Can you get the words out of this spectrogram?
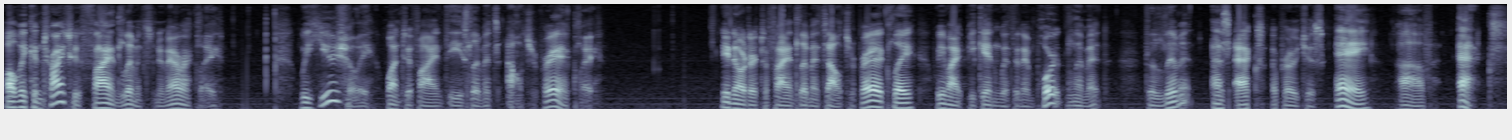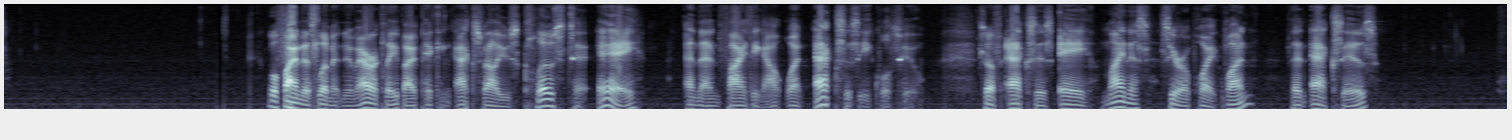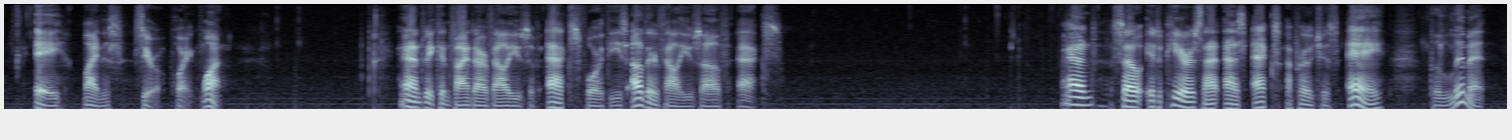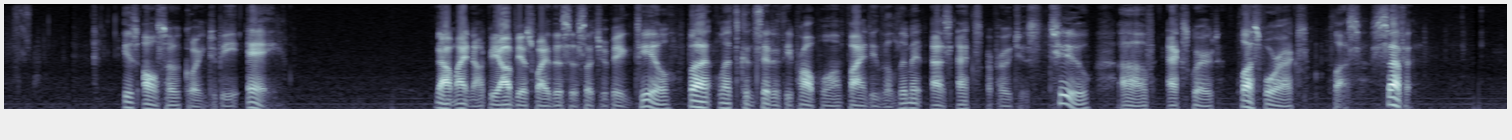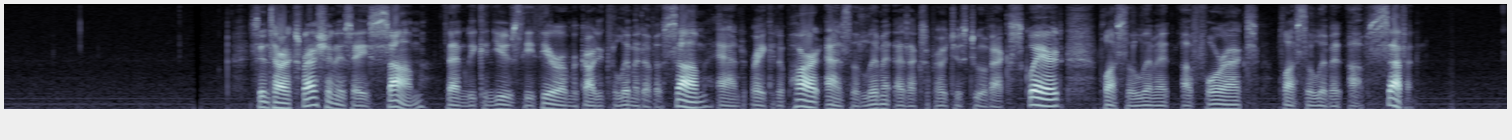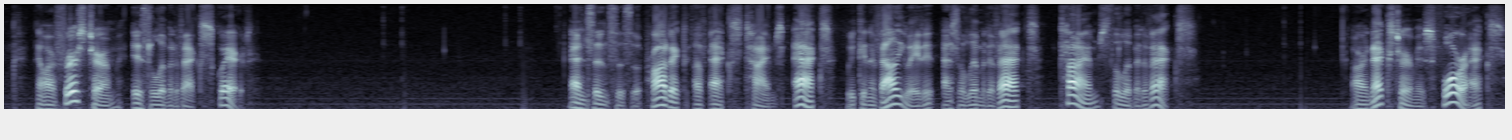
While we can try to find limits numerically, we usually want to find these limits algebraically. In order to find limits algebraically, we might begin with an important limit, the limit as x approaches a of x. We'll find this limit numerically by picking x values close to a and then finding out what x is equal to. So if x is a minus 0.1, then x is a minus 0.1. And we can find our values of x for these other values of x. And so it appears that as x approaches a, the limit is also going to be a. Now it might not be obvious why this is such a big deal, but let's consider the problem of finding the limit as x approaches 2 of x squared plus 4x plus 7. Since our expression is a sum, then we can use the theorem regarding the limit of a sum and break it apart as the limit as x approaches 2 of x squared plus the limit of 4x plus the limit of 7. Now our first term is the limit of x squared. And since this is the product of x times x, we can evaluate it as the limit of x times the limit of x. Our next term is 4x,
